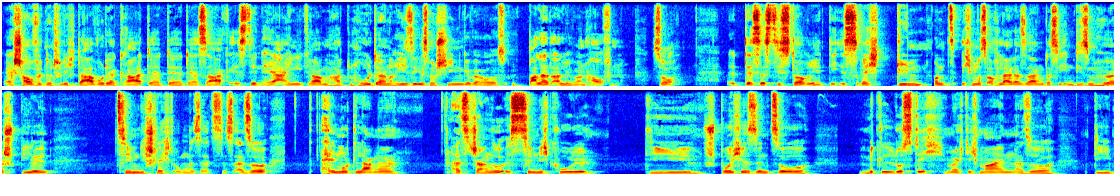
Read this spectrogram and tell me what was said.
Er schaufelt natürlich da, wo der, Gra der, der, der Sarg ist, den er eingegraben hat und holt da ein riesiges Maschinengewehr raus und ballert alle über den Haufen. So, äh, das ist die Story, die ist recht dünn und ich muss auch leider sagen, dass sie in diesem Hörspiel ziemlich schlecht umgesetzt ist. Also Helmut Lange als Django ist ziemlich cool. Die Sprüche sind so mittellustig, möchte ich meinen. Also die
